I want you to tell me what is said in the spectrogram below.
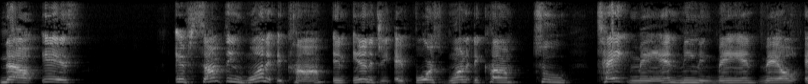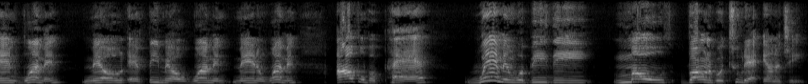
Now is if something wanted to come in energy, a force wanted to come to take man, meaning man, male, and woman, male and female, woman, man and woman, off of a path, women would be the most vulnerable to that energy.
